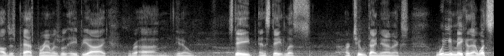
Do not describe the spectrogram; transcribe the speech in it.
I'll just pass parameters with API. Um, you know, state and stateless are two dynamics. What do you make of that? What's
